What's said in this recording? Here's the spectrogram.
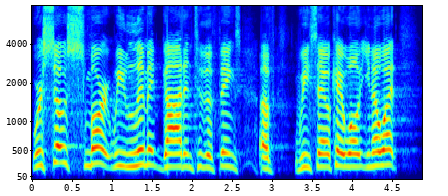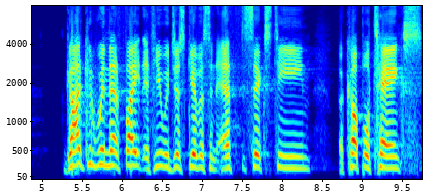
We're so smart, we limit God into the things of, we say, okay, well, you know what? God could win that fight if He would just give us an F 16, a couple tanks,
